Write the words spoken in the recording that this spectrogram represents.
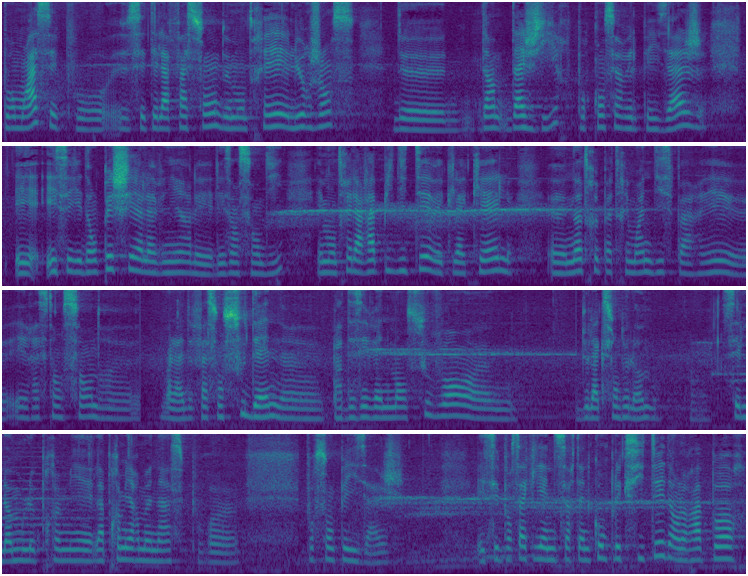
pour moi, c'était la façon de montrer l'urgence d'agir pour conserver le paysage et essayer d'empêcher à l'avenir les, incendies et montrer la rapidité avec laquelle euh, notre patrimoine disparaît euh, et reste en cendres euh, voilà, de façon soudaine par des événements souvent de l'action de l'homme. C'est l'homme la première menace pour, pour son paysage. Et c'est pour ça qu'il y a une certaine complexité dans le rapport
